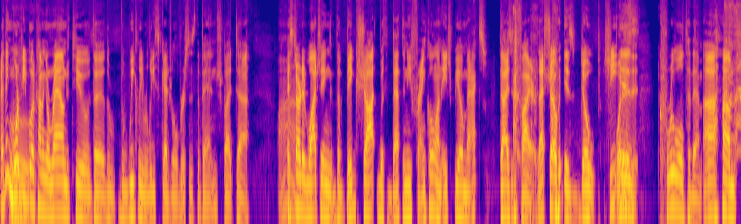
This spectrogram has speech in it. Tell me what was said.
I think more people are coming around to the, the the weekly release schedule versus the binge. But uh, Ah. I started watching The Big Shot with Bethenny Frankel on HBO Max. Guys, it's fire. that show is dope. She What is, is cruel to them. Uh, um,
